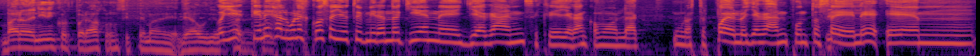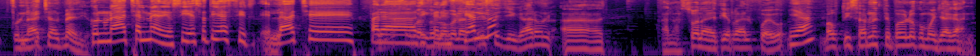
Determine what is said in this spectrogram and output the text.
van a venir incorporados con un sistema de, de audio. Oye, ¿tienes algunas cosas? Yo estoy mirando aquí en eh, Yagán, se escribe Yagán como la, nuestro pueblo, yagán.cl, em, Con una H al medio. con una H al medio. Sí, eso te iba a decir. El H para diferenciarlo. los holandeses llegaron a, a la zona de Tierra del Fuego, ¿Ya? bautizaron este pueblo como Yagán.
